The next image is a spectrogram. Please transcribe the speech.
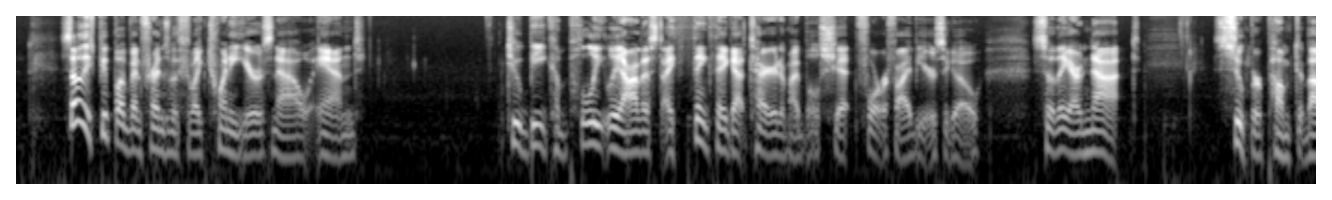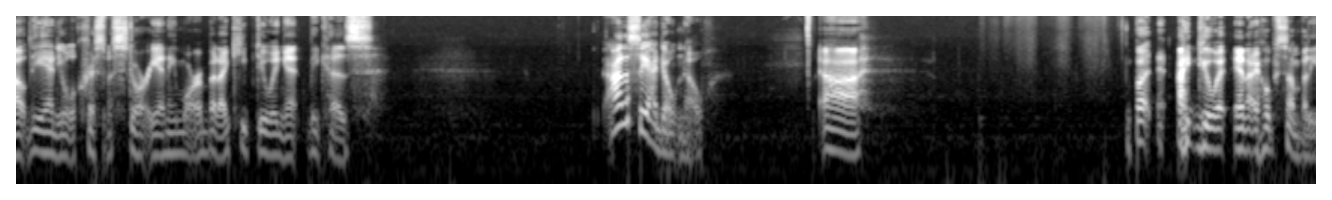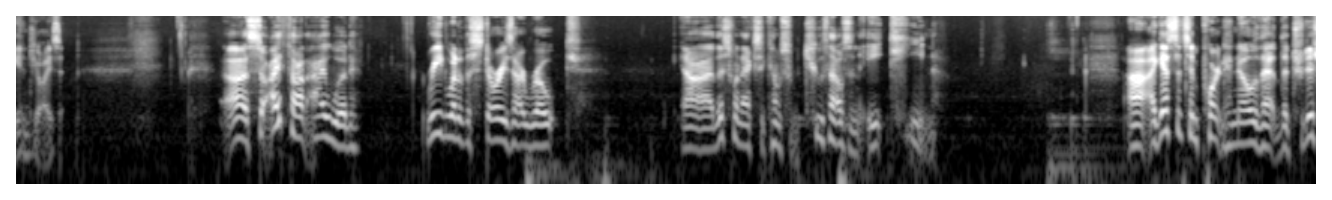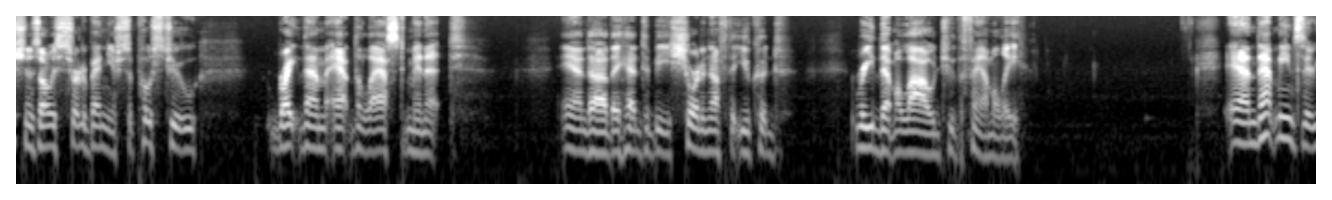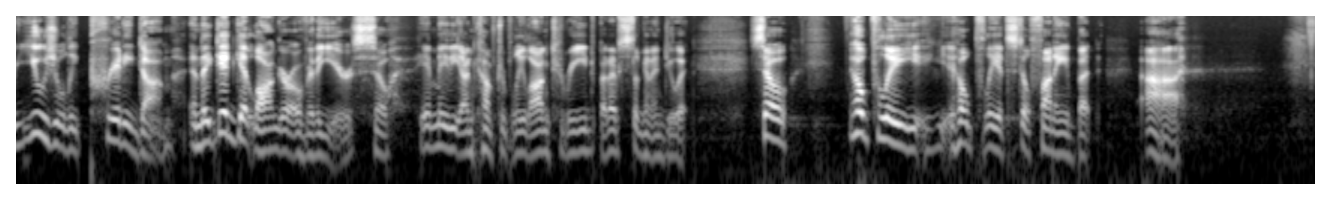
some of these people I've been friends with for like 20 years now and to be completely honest, I think they got tired of my bullshit 4 or 5 years ago. So they are not super pumped about the annual Christmas story anymore, but I keep doing it because honestly, I don't know. Uh but I do it and I hope somebody enjoys it. Uh, so I thought I would read one of the stories I wrote. Uh, this one actually comes from 2018. Uh, I guess it's important to know that the tradition has always sort of been you're supposed to write them at the last minute, and uh, they had to be short enough that you could read them aloud to the family. And that means they're usually pretty dumb. And they did get longer over the years, so it may be uncomfortably long to read, but I'm still going to do it. So hopefully, hopefully it's still funny, but uh,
